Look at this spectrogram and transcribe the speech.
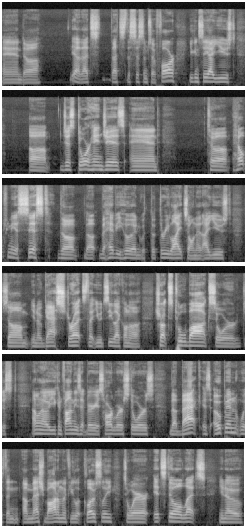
and uh, yeah, that's that's the system so far. You can see I used uh, just door hinges and to help me assist the, the the heavy hood with the three lights on it, I used some you know gas struts that you would see like on a truck's toolbox or just I don't know. You can find these at various hardware stores. The back is open with a, a mesh bottom if you look closely, to where it still lets you know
